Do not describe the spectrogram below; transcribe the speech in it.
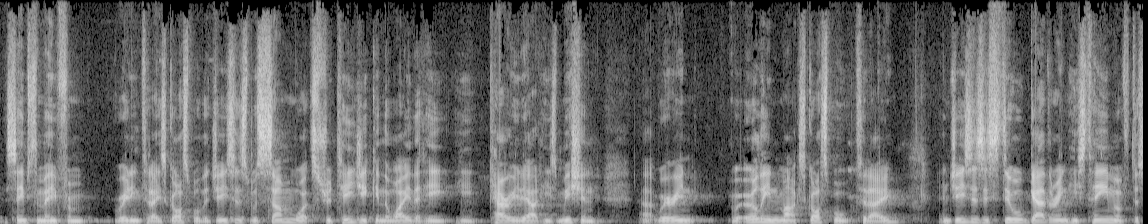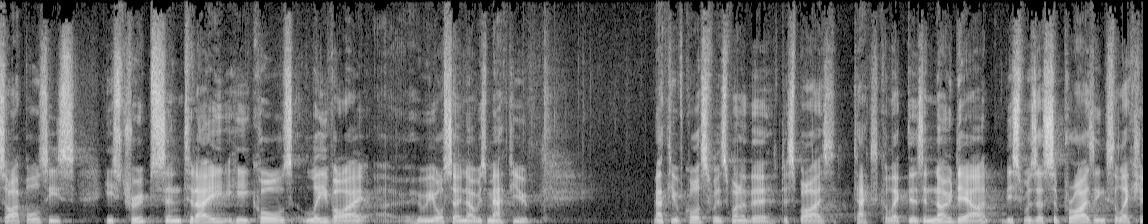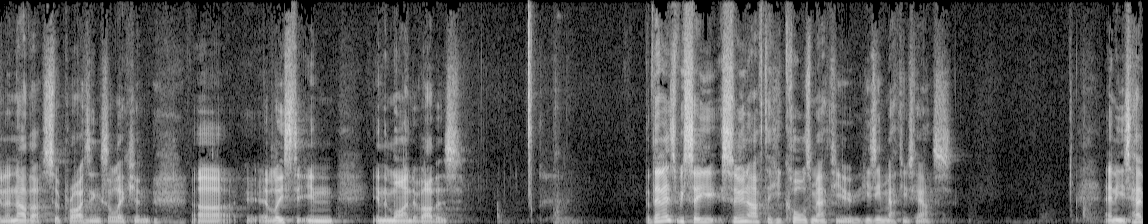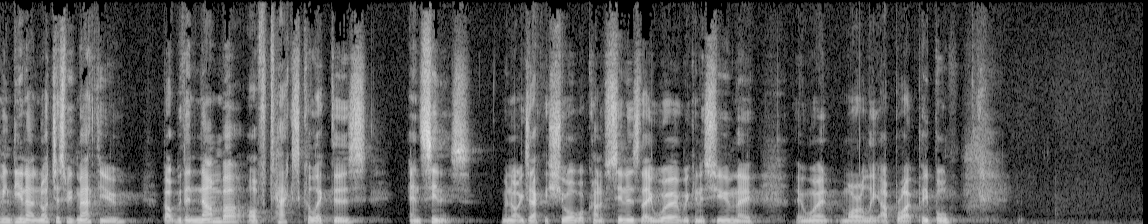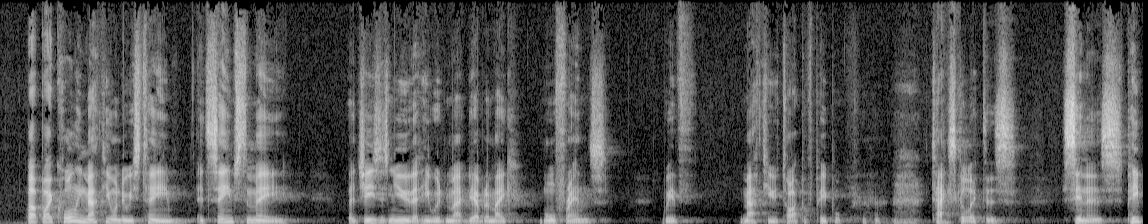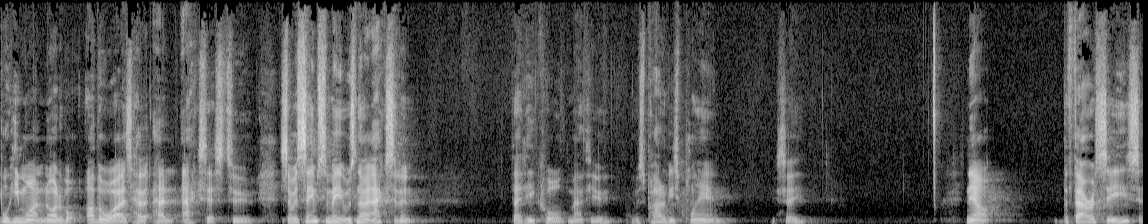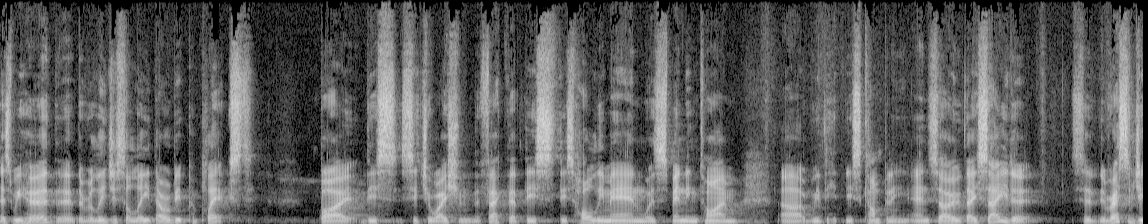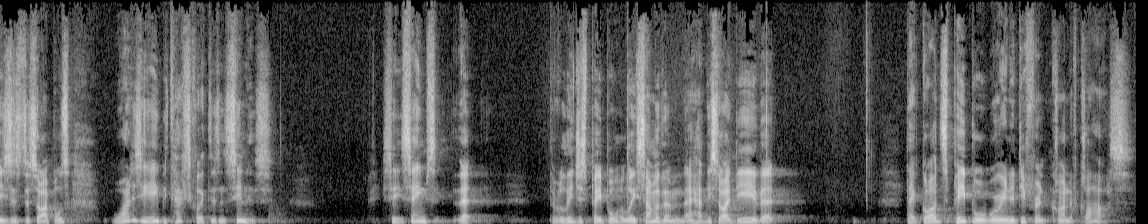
It seems to me from reading today's gospel that Jesus was somewhat strategic in the way that he, he carried out his mission. Uh, we're, in, we're early in Mark's gospel today, and Jesus is still gathering his team of disciples, his, his troops, and today he calls Levi, uh, who we also know as Matthew. Matthew, of course, was one of the despised tax collectors, and no doubt this was a surprising selection, another surprising selection uh, at least in, in the mind of others. But then, as we see, soon after he calls Matthew, he's in Matthew's house. And he's having dinner not just with Matthew, but with a number of tax collectors and sinners. We're not exactly sure what kind of sinners they were. We can assume they, they weren't morally upright people. But by calling Matthew onto his team, it seems to me that Jesus knew that he would be able to make more friends with Matthew type of people, tax collectors, sinners, people he might not have otherwise have had access to. So it seems to me it was no accident that he called Matthew. It was part of his plan, you see. Now, the Pharisees, as we heard, the, the religious elite, they were a bit perplexed by this situation. The fact that this, this holy man was spending time uh, with this company. And so they say to, to the rest of Jesus' disciples, Why does he eat with tax collectors and sinners? See, it seems that the religious people, at least some of them, they had this idea that, that God's people were in a different kind of class.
